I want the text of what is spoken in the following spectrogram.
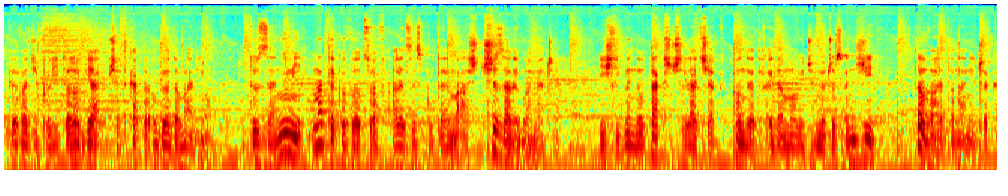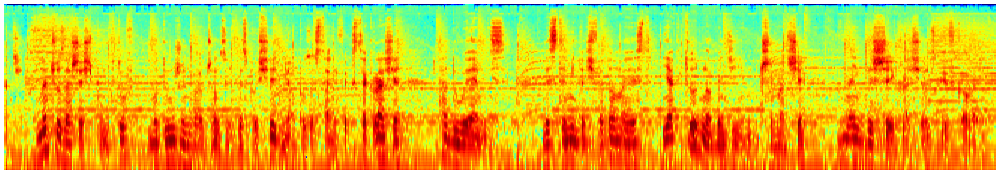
prowadzi politologia przed KP Ogrodomanią. Tuż za nimi Mateko Wrocław, ale zespół ten ma aż trzy zaległe mecze. Jeśli będą tak strzelać jak Konrad Hajdamowicz w meczu z NG, to warto na nie czekać. W meczu za 6 punktów, bo drużyn walczących bezpośrednio o pozostanie w Ekstraklasie, padł remis. Destemido świadome jest, jak trudno będzie im utrzymać się w najwyższej klasie rozgrywkowej.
